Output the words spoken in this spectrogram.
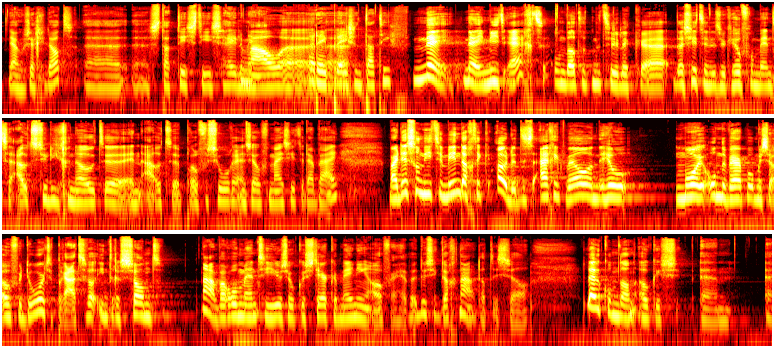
ja, hoe zeg je dat? Uh, statistisch helemaal... Nee, representatief. nee, nee, niet echt. Omdat het natuurlijk, daar zitten natuurlijk heel veel mensen, oud-studiegenoten en oud-professoren en zo van mij zitten daarbij. Maar desalniettemin dacht ik, oh, dat is eigenlijk wel een heel mooi onderwerp om eens over door te praten. Het is wel interessant nou, waarom mensen hier zulke sterke meningen over hebben. Dus ik dacht, nou, dat is wel leuk om dan ook eens um, uh,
